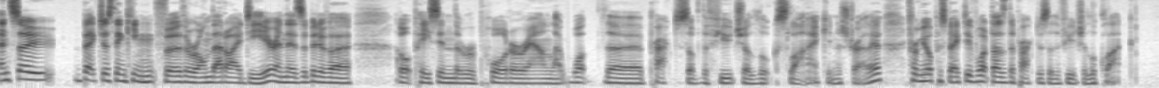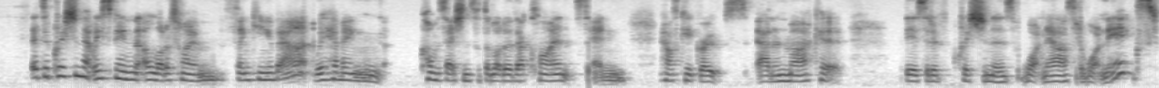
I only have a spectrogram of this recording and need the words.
And so, Beck, just thinking further on that idea, and there's a bit of a thought piece in the report around like what the practice of the future looks like in Australia. From your perspective, what does the practice of the future look like? It's a question that we spend a lot of time thinking about. We're having conversations with a lot of our clients and healthcare groups out in market their sort of question is what now, sort of what next.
